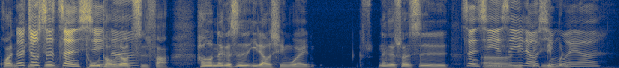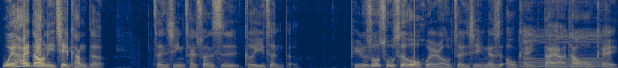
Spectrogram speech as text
换那就是整形、啊，秃头要植发，他说那个是医疗行为，那个算是整形也是医疗行为啊，危害到你健康的整形才算是可以整的。比如说出车祸毁容整形，那是 OK，戴牙套哦 OK，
